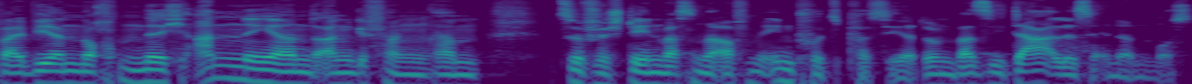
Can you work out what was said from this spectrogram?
weil wir noch nicht annähernd angefangen haben zu verstehen, was auf dem Inputs passiert und was sich da alles ändern muss.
